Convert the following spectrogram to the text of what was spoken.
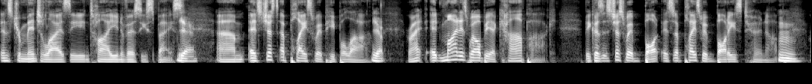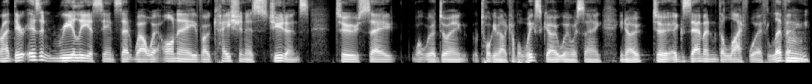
instrumentalize the entire university space. Yeah. Um, it's just a place where people are. Yep. Right? It might as well be a car park because it's just where bot it's a place where bodies turn up. Right? There isn't really a sense that well we're on a vocation as students to say what we were doing talking about a couple of weeks ago when we were saying, you know, to examine the life worth living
